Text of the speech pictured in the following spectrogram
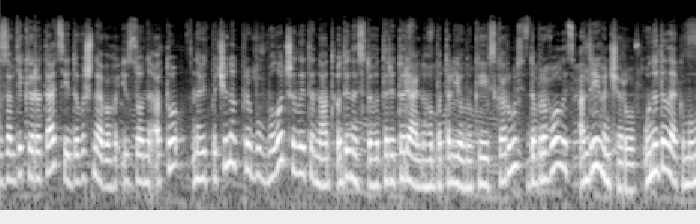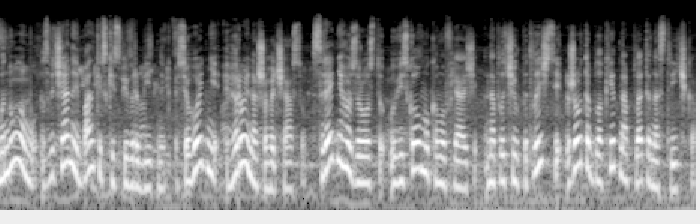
Завдяки ротації до Вишневого із зони АТО на відпочинок прибув молодший лейтенант 11-го територіального батальйону Київська Русь, доброволець Андрій Гончаров. У недалекому минулому звичайний банківський співробітник. Сьогодні герой нашого часу. Середнього зросту у військовому камуфляжі на плечі в петличці жовто-блакитна плетена стрічка.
